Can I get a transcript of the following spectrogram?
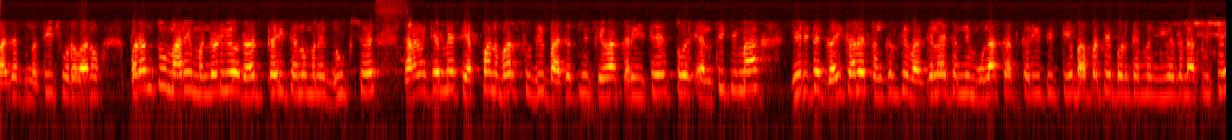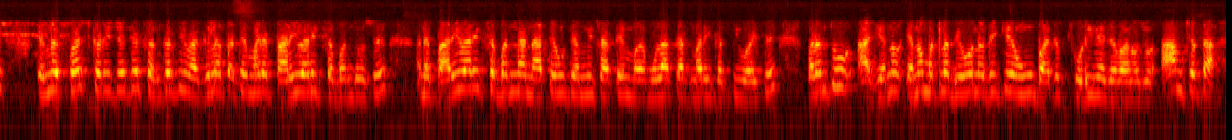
ભાજપ નથી છોડવાનો. પરંતુ મારી મંડળીઓ રદ થઈ તેનું મને દુઃખ છે. કારણ કે મેં ત્રેપન વર્ષ સુધી ભાજપની સેવા કરી છે. તો એનસીપીમાં જે રીતે ગઈકાલે શંકરસિંહ વાઘેલાએ તેમની મુલાકાત કરી હતી તે બાબતે પણ તેમણે નિવેદન આપ્યું છે. તેમણે સ્પષ્ટ કર્યું છે કે શંકરસિંહ વાઘેલા સાથે મારે પારિવારિક સંબંધો છે અને પારિવારિક સંબંધના નાતે હું તેમની સાથે મુલાકાત મારી કરતી હોય છે. પરંતુ આ જેનો, એનો મતલબ એવો નથી કે હું ભાજપ છોડીને જવાનો છું. આમ છતાં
